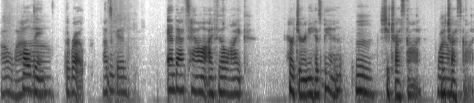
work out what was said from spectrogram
oh, wow. holding the rope. That's good. And that's how I feel like her journey has been. Mm. She trusts God. Wow. We trust God.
